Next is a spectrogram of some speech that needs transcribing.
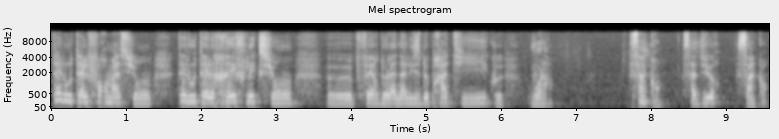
telle ou telle formation, telle ou telle réflexion, euh, faire de l'analyse de pratique, euh, voilà. Cinq ans, ça dure cinq ans.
